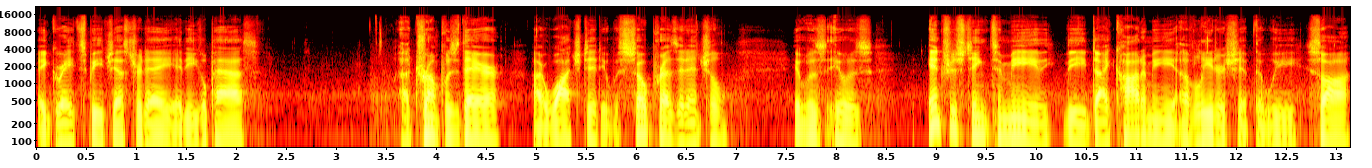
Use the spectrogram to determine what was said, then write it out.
a great speech yesterday at Eagle Pass. Uh, Trump was there. I watched it. It was so presidential. It was it was interesting to me the dichotomy of leadership that we saw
